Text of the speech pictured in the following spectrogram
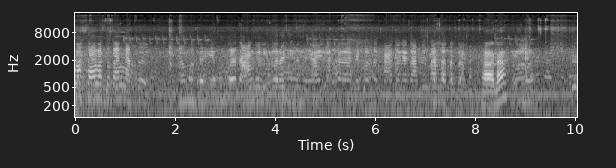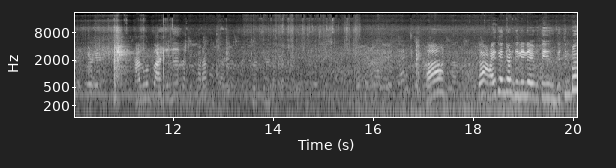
पाच सहा वाजता जायला लागतं. ना मग घरी येऊन परत आंघोळी करायची ना मग यायला लागतं. त्याच्यावर तर खायचं नाही तर आपले चाललं तसं. हा ना? हलवून पाडली ना कधी खराब होतात. हा तर आहे त्यांच्याकडे दिलेले ते देतील बघ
